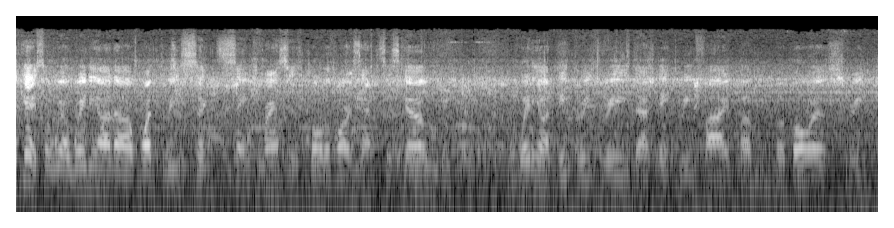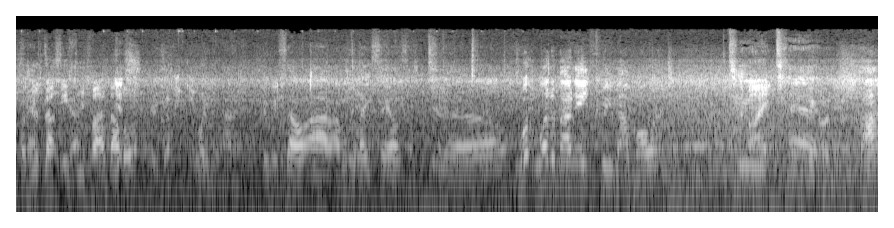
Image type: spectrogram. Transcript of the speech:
Okay, so we are waiting on uh, 136 St. Francis Boulevard, San Francisco. We're waiting on 833-835 Bal- Balboa Street. Oh, San here's about 835 Balboa? Yes, there you go. You. Waiting on it. Waiting. So uh, I'm gonna delay sales until What, what about eight-three Balboa? 210. Huh?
